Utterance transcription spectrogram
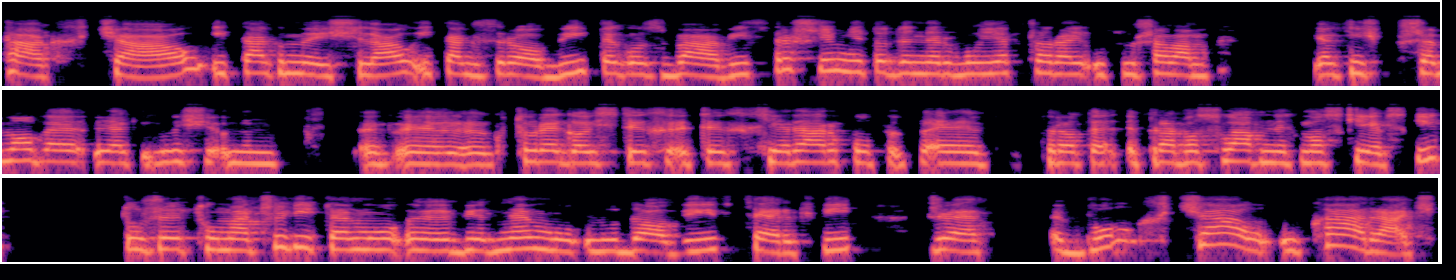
tak chciał i tak myślał i tak zrobi, tego zbawi. Strasznie mnie to denerwuje. Wczoraj usłyszałam jakieś przemowę jakiegoś mm, y, któregoś z tych, tych hierarchów prawosławnych moskiewskich, którzy tłumaczyli temu biednemu ludowi w cerkwi, że Bóg chciał ukarać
